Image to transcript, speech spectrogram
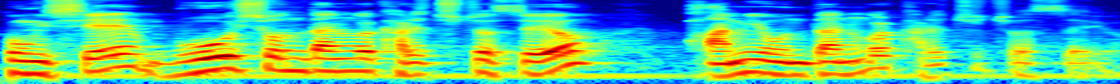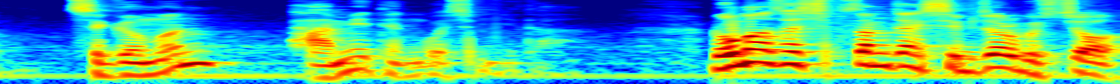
동시에 무엇이 온다는 걸 가르쳐 줬어요? 밤이 온다는 걸 가르쳐 주었어요. 지금은 밤이 된 것입니다. 로마서 13장 12절을 보시죠.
